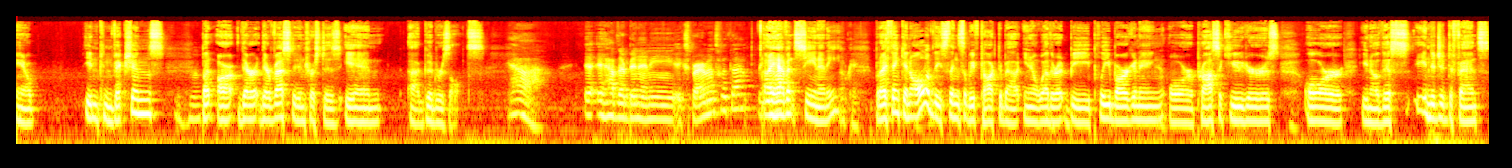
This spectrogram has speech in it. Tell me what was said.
you know in convictions, mm-hmm. but are their their vested interest is in uh, good results. Yeah. have there been any experiments with that? I haven't seen any. Okay. But I think in all of these things that we've talked about, you know, whether it be plea bargaining or prosecutors or, you know, this indigent defense,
